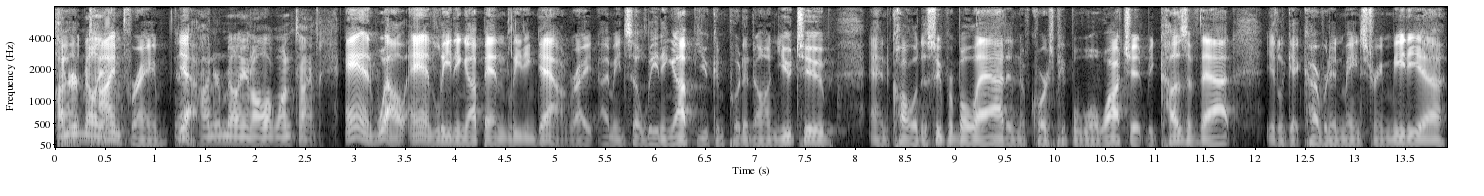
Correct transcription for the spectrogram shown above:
100 uh, million. time frame. Yeah, 100 million all at one time. and well and leading up and leading down right? I mean so leading up you can put it on youtube and call it a super bowl ad and of course people will watch it. Because of that it'll get covered in mainstream media.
